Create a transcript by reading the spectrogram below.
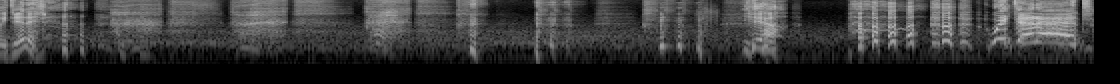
We did it. yeah. we did it!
